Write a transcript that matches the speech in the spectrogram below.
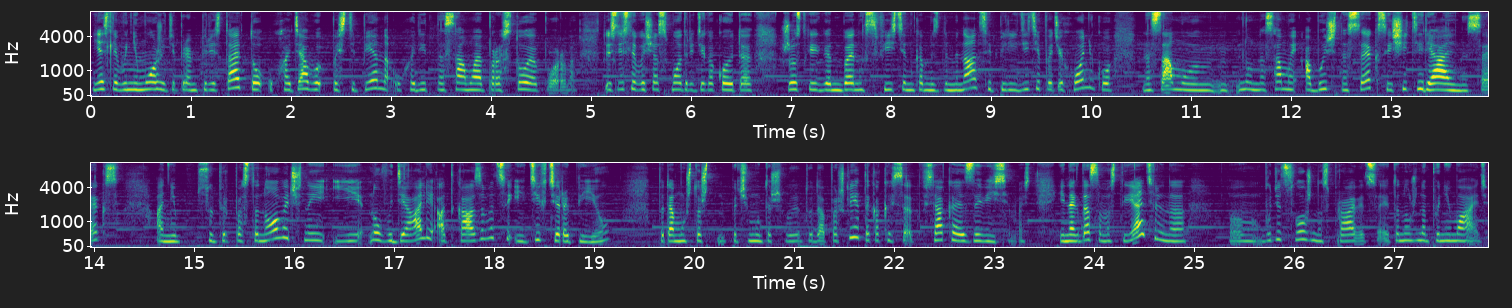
Если вы не можете прям перестать, то хотя бы постепенно уходить на самое простое порно. То есть если вы сейчас смотрите какой-то жесткий гэнбэнг с фистингом из доминации, перейдите потихоньку на самую, ну, на самый обычный секс, ищите реальный секс, а не супер постановочный, и, ну, в идеале отказываться и идти в терапию, потому что почему-то ж вы туда пошли, это как и всякая зависимость. Иногда самостоятельно будет сложно справиться, это нужно понимать.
